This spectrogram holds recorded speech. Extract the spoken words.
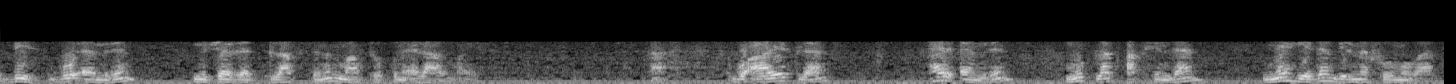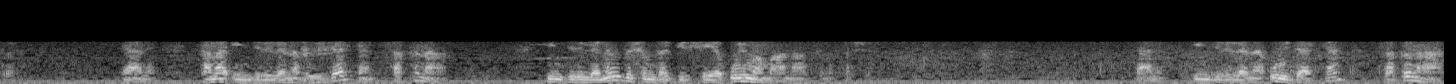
biz bu emrin mücerret lafzının mantukunu ele almayız. Ha. Bu ayetle her emrin mutlak aksinden nehyeden bir mefhumu vardır. Yani sana indirilene uy sakın ha indirilenin dışında bir şeye uyma manasını taşır. Yani indirilene uy derken sakın ha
